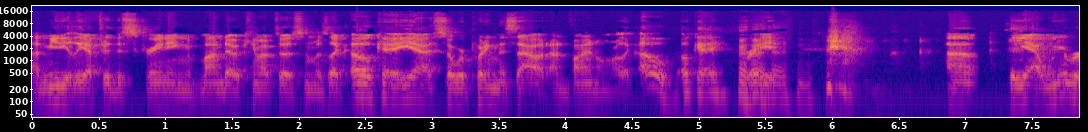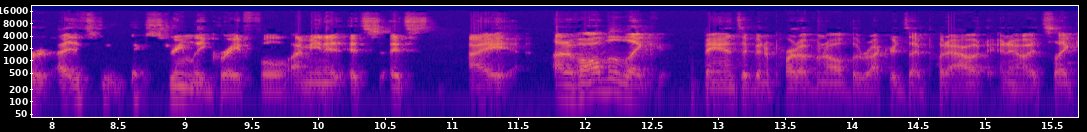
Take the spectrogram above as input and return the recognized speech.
Immediately after the screening, Mondo came up to us and was like, oh, "Okay, yeah, so we're putting this out on vinyl." And we're like, "Oh, okay, great." Um, so yeah, we were it's extremely grateful. I mean, it, it's it's I out of all the like bands I've been a part of and all the records I put out, you know, it's like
